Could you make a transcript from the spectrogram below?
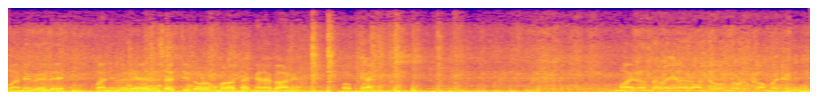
പനവേൽ പനവേൽ ഏകദേശം എത്തി തുടങ്ങുമ്പോഴാണ് അങ്ങനെ കാണുക. ഓക്കെ മരം തടയണ കണ്ടിട്ട് ഒന്നും എടുക്കാൻ പറ്റണില്ല.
